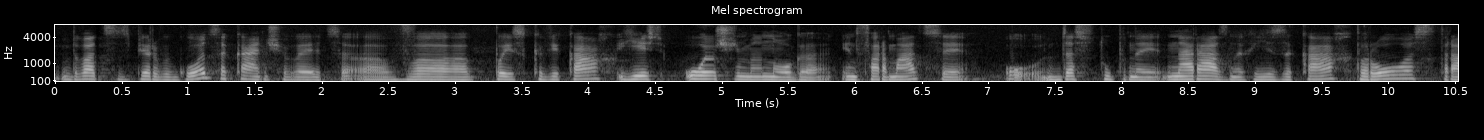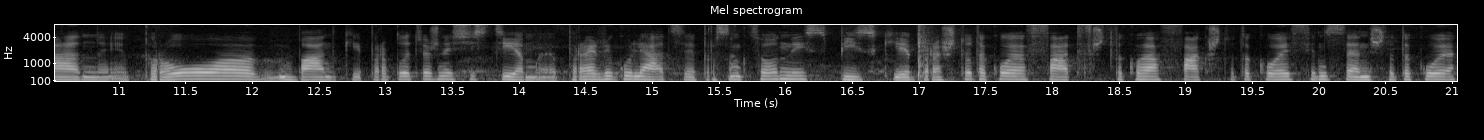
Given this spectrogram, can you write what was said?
21 год заканчивается, э, в поисковиках. Есть очень много информации доступной на разных языках про страны, про банки, про платежные системы, про регуляции, про санкционные списки, про что такое ФАТФ, что такое АФАК, что такое ФинСЕН, что такое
